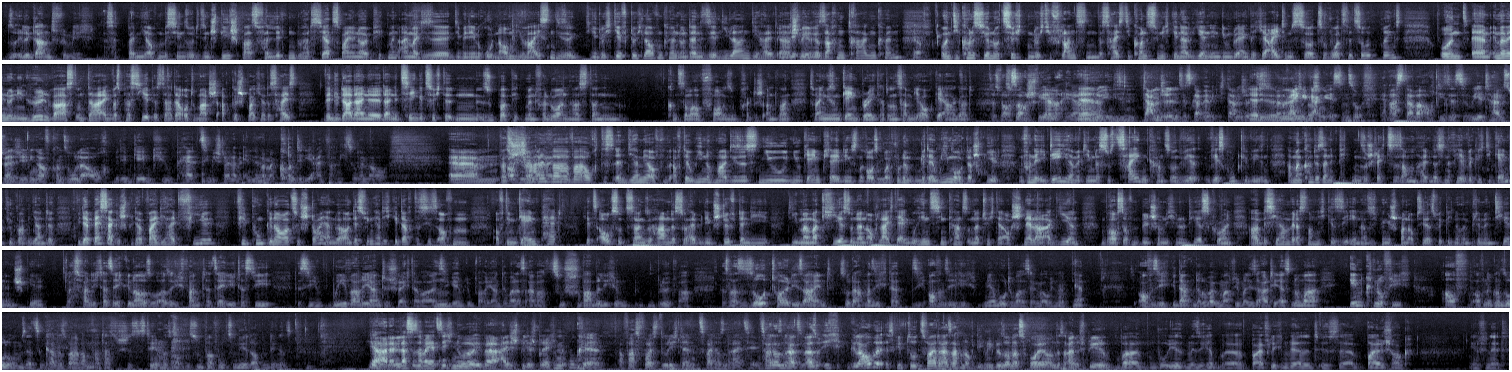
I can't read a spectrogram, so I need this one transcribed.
so elegant für mich. Das hat bei mir auch ein bisschen so diesen Spielspaß verlitten. Du hattest ja zwei neue Pikmin. Einmal diese, die mit den roten Augen, die weißen, diese, die durch Gift durchlaufen können. Und dann diese lilanen, die halt äh, schwere Sachen tragen können. Ja. Und die konntest du ja nur züchten durch die Pflanzen. Das heißt, die konntest du nicht generieren, indem du irgendwelche Items zur, zur Wurzel zurückbringst. Und ähm, immer wenn du in den Höhlen warst und da irgendwas passiert ist, da hat er automatisch abgespeichert. Das heißt, wenn du da deine, deine zehn gezüchteten Super-Pikmin verloren hast, dann konntest du mal vorne so praktisch anfangen. Das war irgendwie so ein Game Breaker, sonst hat mich auch geärgert. Das war auch, so auch schwer nachher. Ja. Wenn du in diesen Dungeons, es gab ja wirklich Dungeons, Ja, diese wo man reingegangen ist und so, da, war's, da war auch dieses Real-Time-Strategy-Ding auf Konsole auch mit dem GameCube-Pad ziemlich schnell am Ende, weil man konnte die einfach nicht so genau. Ähm, Was schade war, war auch, dass ähm, die haben ja auf, auf der Wii nochmal dieses New, New Gameplay-Dings rausgebracht, wo du mit der Wii-Mode das spielt. Und von der Idee her mit dem, dass du es zeigen kannst und wäre es gut gewesen, aber man konnte seine Pikmin so schlecht zusammenhalten, dass ich nachher wirklich die Gamecube-Variante wieder besser gespielt habe, weil die halt viel, viel punktgenauer zu steuern war. Und deswegen hatte ich gedacht, dass sie es auf dem, auf dem Gamepad jetzt auch sozusagen so haben, dass du halt mit dem Stift dann die, die immer markierst und dann auch leichter irgendwo hinziehen kannst und natürlich dann auch schneller agieren und brauchst auf dem Bildschirm nicht hin und her scrollen. Aber bisher haben wir das noch nicht gesehen. Also ich bin gespannt, ob sie das wirklich noch implementieren ins Spiel. Das fand ich tatsächlich genauso. Also ich fand tatsächlich, dass die, dass die Wii-Variante schlechter war als die Gamecube-Variante, weil das einfach zu schwabbelig und blöd war. Das war so toll designt, so da hat man sich, da hat sich offensichtlich, Miyamoto war das ja, glaube ich, ne? Ja. Offensichtlich Gedanken darüber gemacht, wie man diese RTS-Nummer in knuffig auf, auf eine Konsole umsetzen kann. Das war einfach ein fantastisches System, was auch super funktioniert auf dem Dingens. Ja, dann lass uns aber jetzt nicht nur über alte Spiele sprechen. Uke, auf was freust du dich denn 2013? 2013. Also ich glaube, es gibt so zwei, drei Sachen, auf die ich mich besonders freue. Und das eine Spiel, war, wo ihr mir sicher äh, beipflichten werdet, ist äh, Bioshock Infinite.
